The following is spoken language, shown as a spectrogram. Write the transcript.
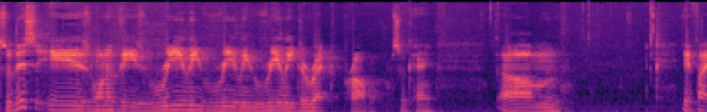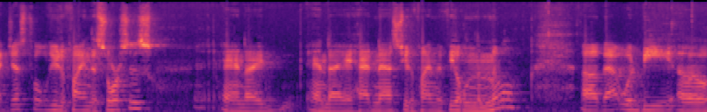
So this is one of these really, really, really direct problems, okay? Um, if I just told you to find the sources, and I and I hadn't asked you to find the field in the middle, uh, that would be uh,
